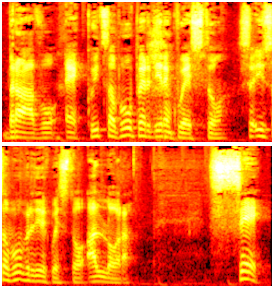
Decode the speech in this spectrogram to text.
Bravo, ecco, io stavo proprio per dire questo. io stavo proprio per dire questo. Allora, se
